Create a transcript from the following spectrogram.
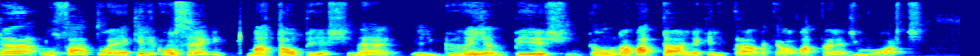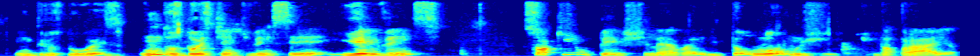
É, o fato é que ele consegue matar o peixe, né? Ele ganha do peixe. Então, na batalha que ele trava, que é uma batalha de morte entre os dois, um dos dois tinha que vencer e ele vence. Só que o peixe leva ele tão longe da praia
